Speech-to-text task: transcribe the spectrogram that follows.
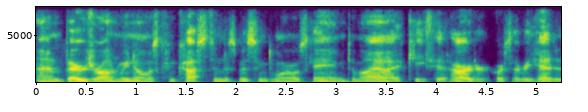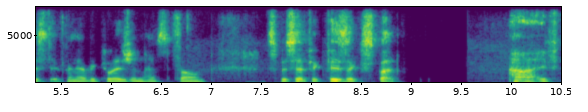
And Bergeron, we know, is concussed and is missing tomorrow's game. To my eye, Keith hit harder. Of course, every head is different. Every collision has its own specific physics, but uh, if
